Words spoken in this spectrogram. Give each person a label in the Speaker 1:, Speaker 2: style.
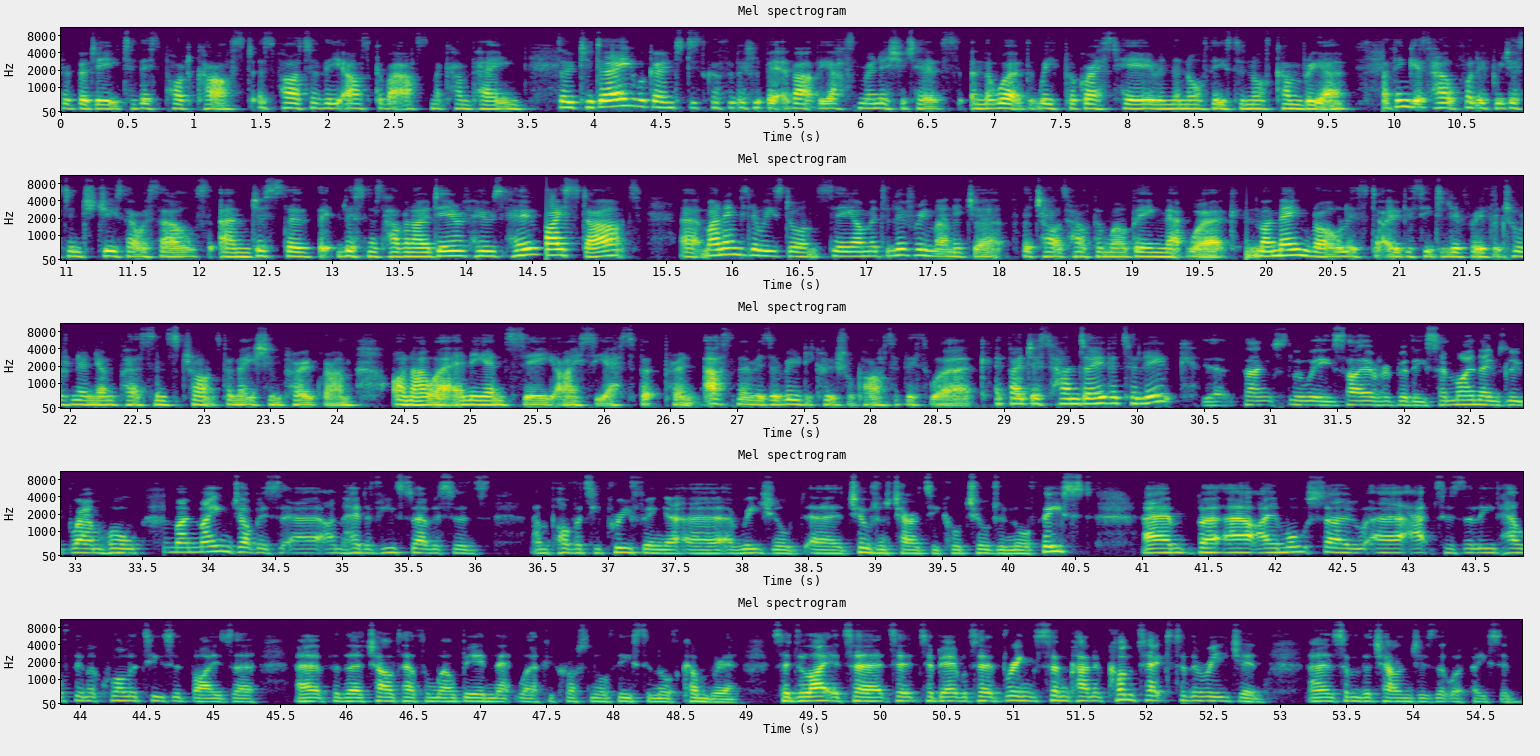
Speaker 1: everybody to this podcast as part of the Ask About Asthma campaign. So, today we're going to discuss a little bit about the asthma initiatives and the work that we've progressed here in the North East and North Cumbria. I think it's helpful if we just introduce ourselves, um, just so that listeners have an idea of who's who. I start. Uh, my name's Louise Dauncey. I'm a delivery manager for the Child Health and Wellbeing Network. My main role is to oversee delivery of the Children and Young Persons Transformation Programme on our NENC ICS footprint. Asthma is a really crucial part of this work. If I just hand over to Luke.
Speaker 2: Yeah, thanks, Louise. Hi, everybody. So my name's Luke Bramhall. My main job is uh, I'm head of youth services and poverty proofing at a, a regional uh, children's charity called Children Northeast. Um, but uh, I am also uh, act as the lead health inequalities advisor uh, for the Child Health and Wellbeing Network across Northeast and North Cumbria. So delighted to, to, to be able to bring some kind of context to the region and some of the challenges that we're facing.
